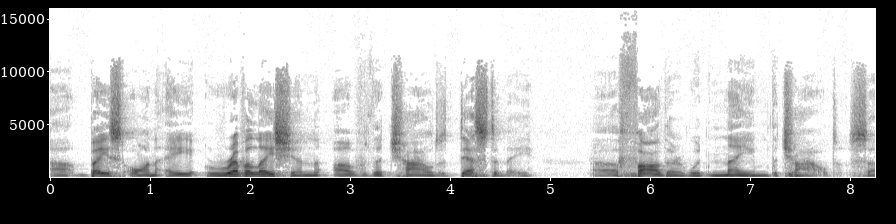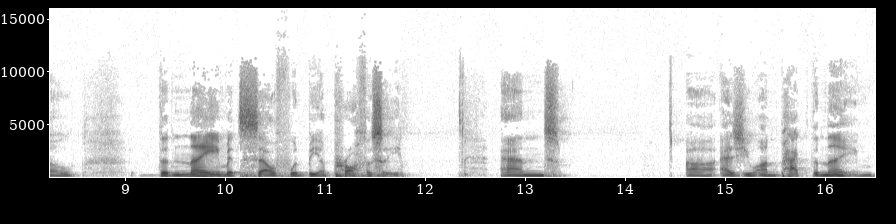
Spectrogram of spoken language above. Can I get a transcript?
uh, based on a revelation of the child's destiny. A father would name the child. So the name itself would be a prophecy. And uh, as you unpack the name,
